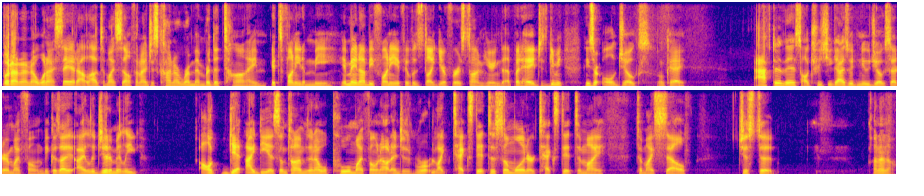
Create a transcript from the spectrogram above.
but I don't know, when I say it out loud to myself and I just kind of remember the time, it's funny to me. It may not be funny if it was like your first time hearing that, but hey, just give me, these are old jokes, okay? After this, I'll treat you guys with new jokes that are in my phone because I, I legitimately, I'll get ideas sometimes and I will pull my phone out and just like text it to someone or text it to my, to myself just to, I don't know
